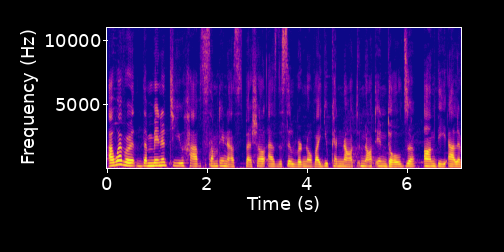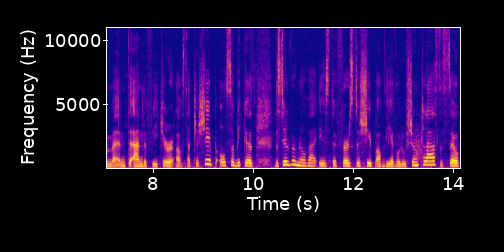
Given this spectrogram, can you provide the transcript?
However, the minute you have something as special as the Silver Nova, you cannot not indulge on the element and the feature of such a ship. Also, because the Silver Nova is the first ship of the Evolution class, so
